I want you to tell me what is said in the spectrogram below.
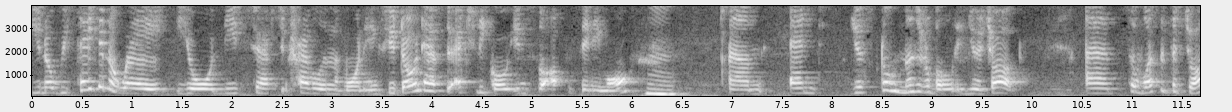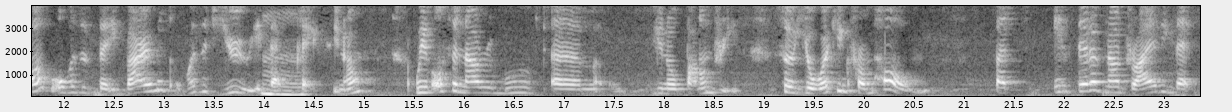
you know, we've taken away your need to have to travel in the mornings. You don't have to actually go into the office anymore. Hmm. Um, and you're still miserable in your job. Um, so was it the job or was it the environment or was it you in that hmm. place, you know? We've also now removed, um, you know, boundaries. So you're working from home, but instead of now driving that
